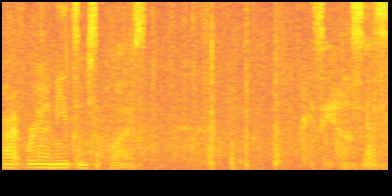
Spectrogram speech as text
All right, we're gonna need some supplies. Crazy asses.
